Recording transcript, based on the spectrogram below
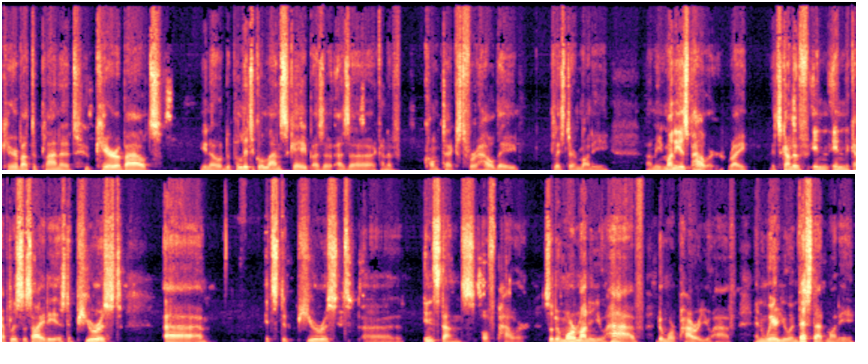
care about the planet, who care about you know the political landscape as a as a kind of context for how they place their money. I mean, money is power, right? It's kind of in in the capitalist society is the purest. Uh, it's the purest uh, instance of power so the more money you have, the more power you have. And where you invest that money,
